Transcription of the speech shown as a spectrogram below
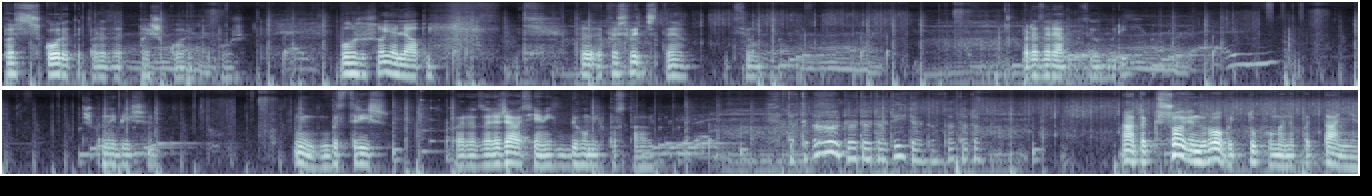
пришкорити, переза... пришкорити, боже. Боже, що я ляпну? Пришвидшити цю перезарядку цих горіх. Щоб вони більше. Ну, бистріш перезаряджалися, я міг бігом їх поставити. Так. А, так що він робить? Тупо у мене питання.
